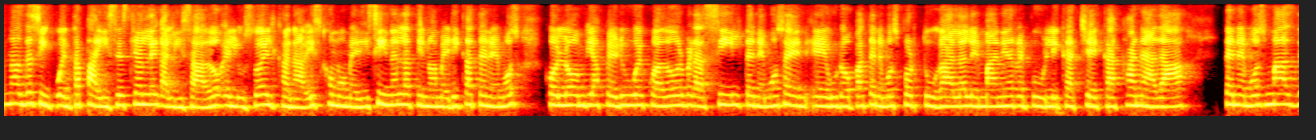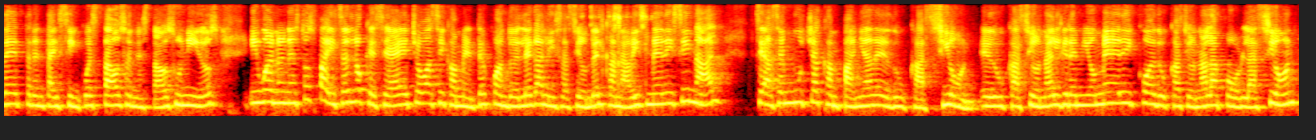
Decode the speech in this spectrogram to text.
más de 50 países que han legalizado el uso del cannabis como medicina. En Latinoamérica tenemos Colombia, Perú, Ecuador, Brasil, tenemos en Europa, tenemos Portugal, Alemania, República Checa, Canadá. Tenemos más de 35 estados en Estados Unidos. Y bueno, en estos países lo que se ha hecho básicamente cuando es legalización del cannabis medicinal se hace mucha campaña de educación, educación al gremio médico, educación a la población,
